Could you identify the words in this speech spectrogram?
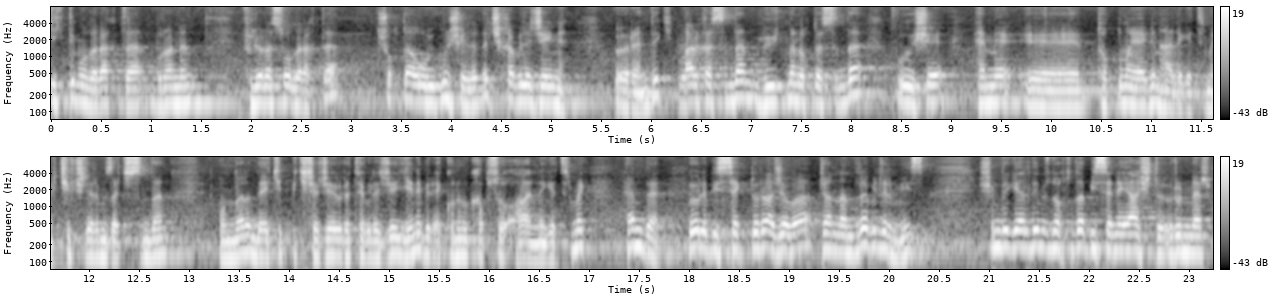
iklim olarak da buranın florası olarak da çok daha uygun şeyler de çıkabileceğini öğrendik. Arkasından büyütme noktasında bu işe hem e, topluma yaygın hale getirmek, çiftçilerimiz açısından onların da ekip biçeceği, üretebileceği yeni bir ekonomik kapsu haline getirmek hem de böyle bir sektörü acaba canlandırabilir miyiz? Şimdi geldiğimiz noktada bir seneyi aştı. Ürünler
